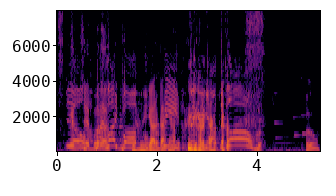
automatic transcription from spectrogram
steal shit, my light bulb. We got it back me out. We got it back out the out. globe. Who?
